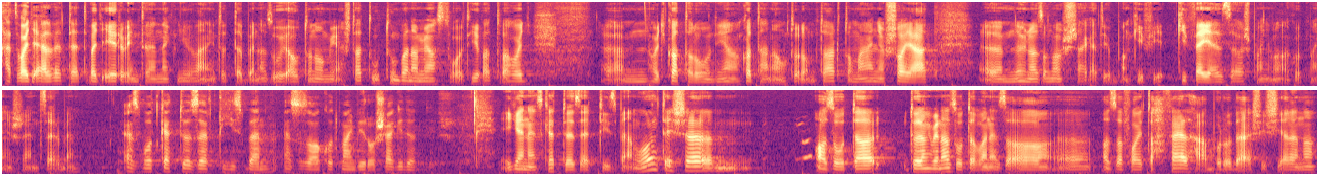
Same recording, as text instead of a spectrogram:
hát vagy elvetett, vagy érvénytelennek nyilvánított ebben az új autonómia statútumban, ami azt volt hivatva, hogy hogy Katalónia, a katán autonóm tartomány a saját önazonosságát jobban kifejezze a spanyol alkotmányos rendszerben. Ez volt 2010-ben, ez az alkotmánybírósági döntés. Igen, ez 2010-ben volt, és azóta, tulajdonképpen azóta van ez a, az a fajta felháborodás is jelen a,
